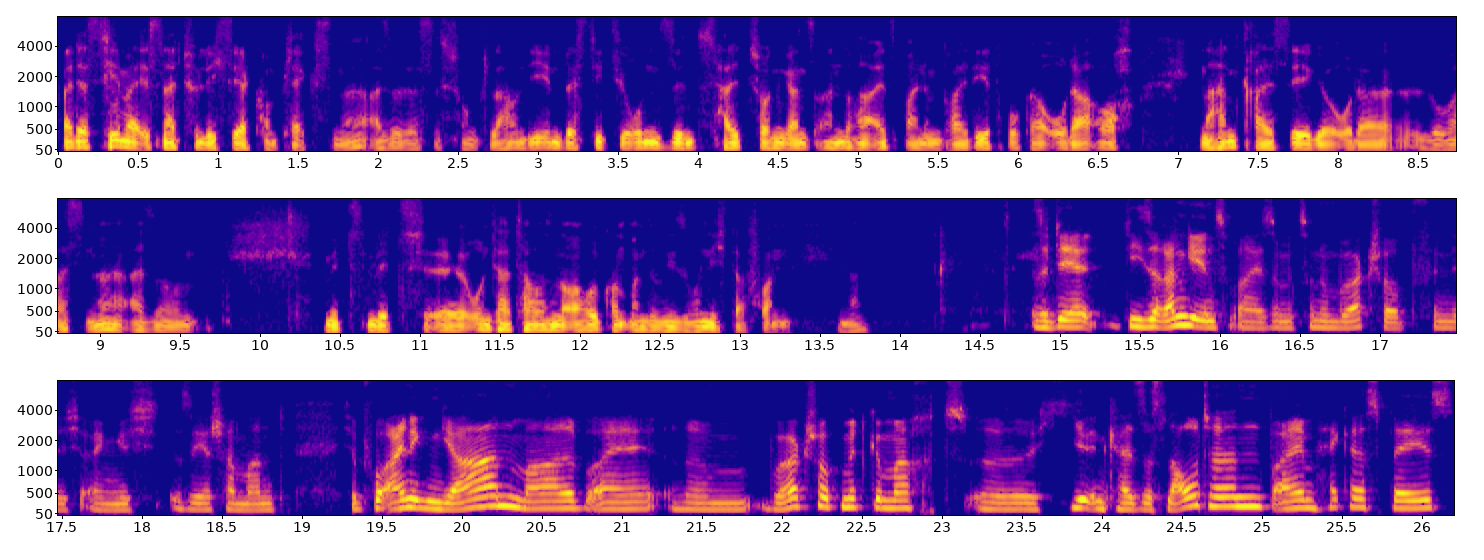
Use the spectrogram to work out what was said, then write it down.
Weil das Thema ist natürlich sehr komplex, ne? Also das ist schon klar. Und die Investitionen sind halt schon ganz andere als bei einem 3D-Drucker oder auch einer Handkreissäge oder sowas. Ne? Also mit, mit äh, unter 1000 Euro kommt man sowieso nicht davon. Ne? Also der, diese Herangehensweise mit so einem Workshop finde ich eigentlich sehr charmant. Ich habe vor einigen Jahren mal bei einem Workshop mitgemacht, äh, hier in Kaiserslautern beim Hackerspace.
